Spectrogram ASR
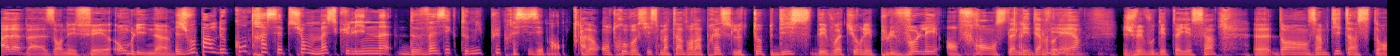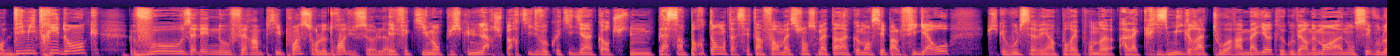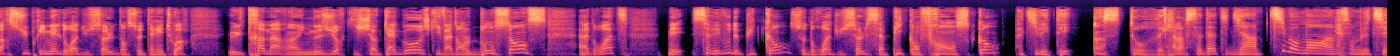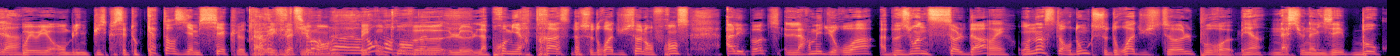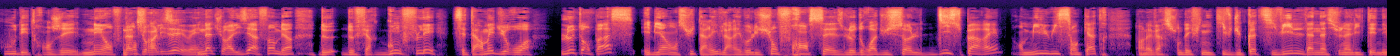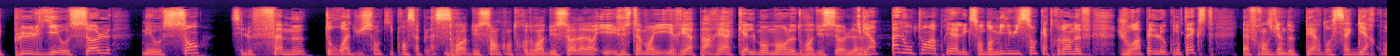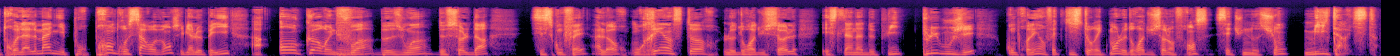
à la base, en effet. Ombline. Je vous parle de contraception masculine, de vasectomie plus précisément. Alors, on trouve aussi ce matin dans la presse le top 10 des voitures les plus volées en France l'année ah, dernière. Je vais vous détailler ça euh, dans un petit instant. Dimitri, donc, vous allez nous faire un petit point sur le droit du sol. Effectivement, puisqu'une large partie de vos quotidiens accorde une place importante à cette information ce matin, à commencer par le Figaro, puisque vous le savez, hein, pour répondre à la crise migratoire à Mayotte, le gouvernement a annoncé vouloir supprimer le droit du sol dans ce territoire ultramarin. Une mesure qui choque à gauche, qui va dans le bon sens à droite. Mais savez-vous depuis quand ce droit du sol s'applique en France? Quand a-t-il été instauré. Alors ça date d'il y a un petit moment, hein, me semble-t-il. Oui, oui, on bline, puisque c'est au XIVe siècle, très ah exactement, et qu'on trouve euh, la première trace de ce droit du sol en France. À l'époque, l'armée du roi a besoin de soldats. On instaure donc ce droit du sol pour euh, bien nationaliser beaucoup d'étrangers nés en France. Naturaliser, oui. Naturaliser afin bien de, de faire gonfler cette armée du roi. Le temps passe, et bien ensuite arrive la Révolution française. Le droit du sol disparaît en 1804. Dans la version définitive du Code civil, la nationalité n'est plus liée au sol, mais au sang. C'est le fameux droit du sang qui prend sa place. Droit du sang contre droit du sol. Alors justement, il réapparaît à quel moment le droit du sol? Eh bien, pas longtemps après, Alexandre, en 1889. Je vous rappelle le contexte. La France vient de perdre sa guerre contre l'Allemagne et pour prendre sa revanche, eh bien, le pays a encore une mmh. fois besoin de soldats. C'est ce qu'on fait. Alors, on réinstaure le droit du sol et cela n'a depuis plus bougé. Comprenez en fait qu'historiquement, le droit du sol en France, c'est une notion militariste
